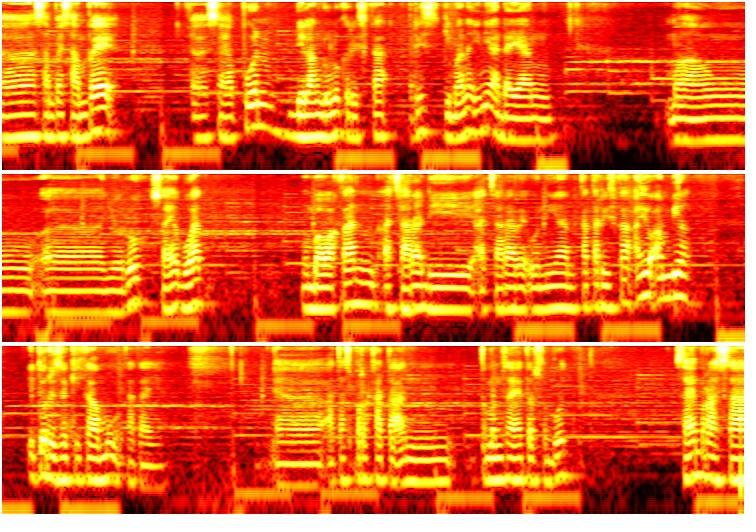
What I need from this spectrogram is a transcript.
Uh, sampai-sampai uh, saya pun bilang dulu ke Rizka Riz gimana ini ada yang mau uh, nyuruh saya buat membawakan acara di acara reunian? Kata Rizka ayo ambil itu rezeki kamu katanya. Uh, atas perkataan teman saya tersebut saya merasa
